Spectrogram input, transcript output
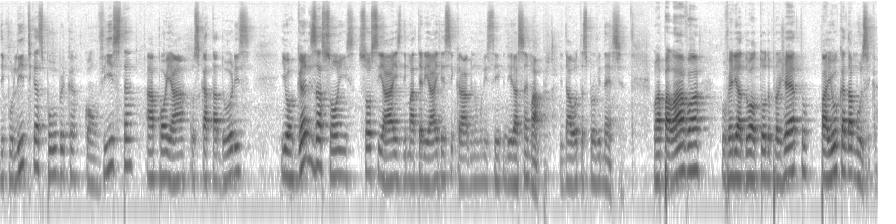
de políticas públicas com vista a apoiar os catadores e organizações sociais de materiais recicláveis no município de Iracemápolis e da outras providências com a palavra, o vereador autor do projeto, Paiuca da Música.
